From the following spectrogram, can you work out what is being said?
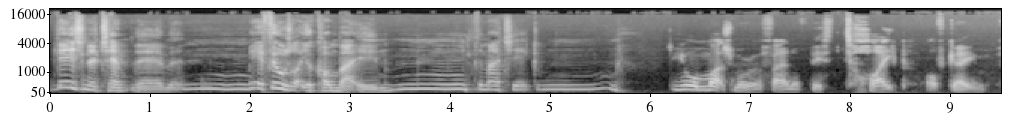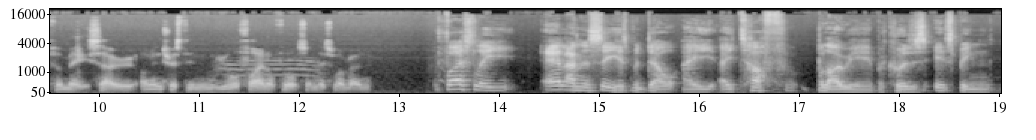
there's an attempt there, but mm, it feels like you're combating mm, thematic. Mm. You're much more of a fan of this type of game for me, so I'm interested in your final thoughts on this one, Ronan. Firstly, Airland and Sea has been dealt a, a tough blow here because it's been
